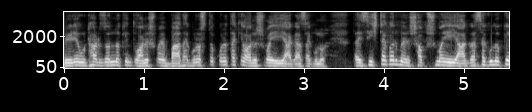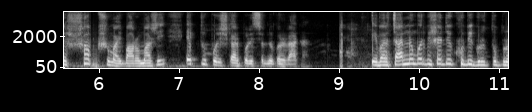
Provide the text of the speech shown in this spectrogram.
বেড়ে ওঠার জন্য কিন্তু অনেক সময় বাধাগ্রস্ত করে থাকে অনেক সময় এই আগাছাগুলো। তাই চেষ্টা করবেন সবসময় এই আগাছাগুলোকে সব সময় বারো মাসই একটু পরিষ্কার, পরিচ্ছন্ন করে রাখা। এবার চার নম্বর বিষয়টি খুবই গুরুত্বপূর্ণ।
